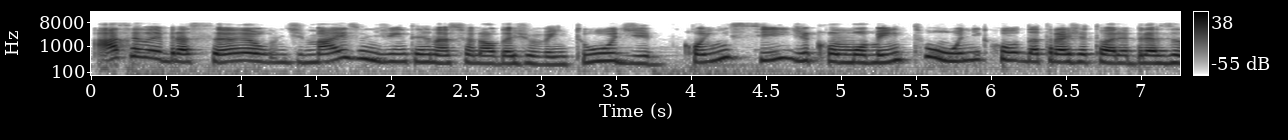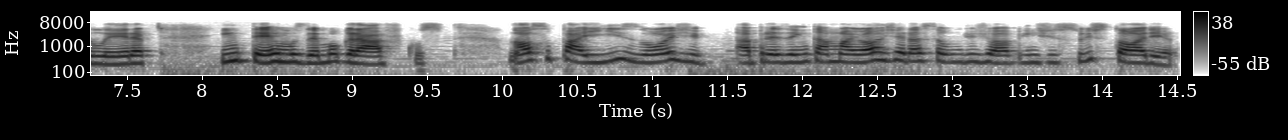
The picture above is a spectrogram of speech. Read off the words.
a celebração de mais um Dia Internacional da Juventude coincide com um momento único da trajetória brasileira em termos demográficos. Nosso país hoje apresenta a maior geração de jovens de sua história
